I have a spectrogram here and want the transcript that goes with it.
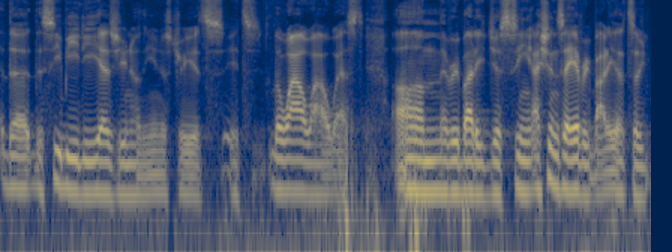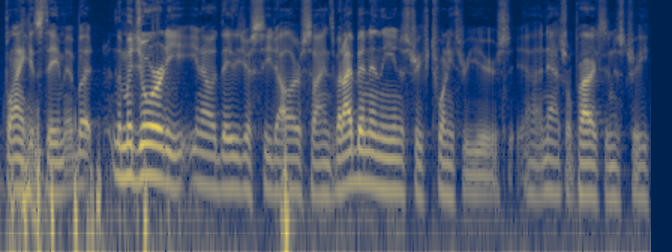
the the CBD, as you know, the industry, it's it's the wild wild west. Um, everybody just seeing. I shouldn't say everybody. That's a blanket statement, but the majority, you know, they just see dollar signs. But I've been in the industry for 23 years, uh, natural products industry,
